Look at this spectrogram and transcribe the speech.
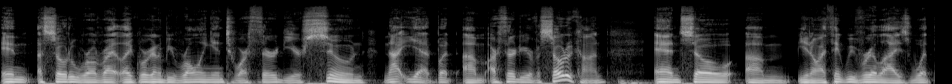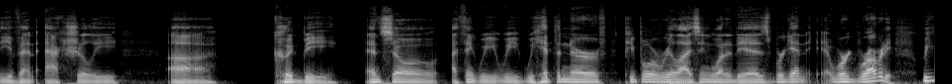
in a soda world, right? Like we're going to be rolling into our third year soon. Not yet, but um, our third year of ASOTUCON. And so, um, you know, I think we've realized what the event actually uh, could be. And so I think we we we hit the nerve. People are realizing what it is. We're getting we're we're already we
